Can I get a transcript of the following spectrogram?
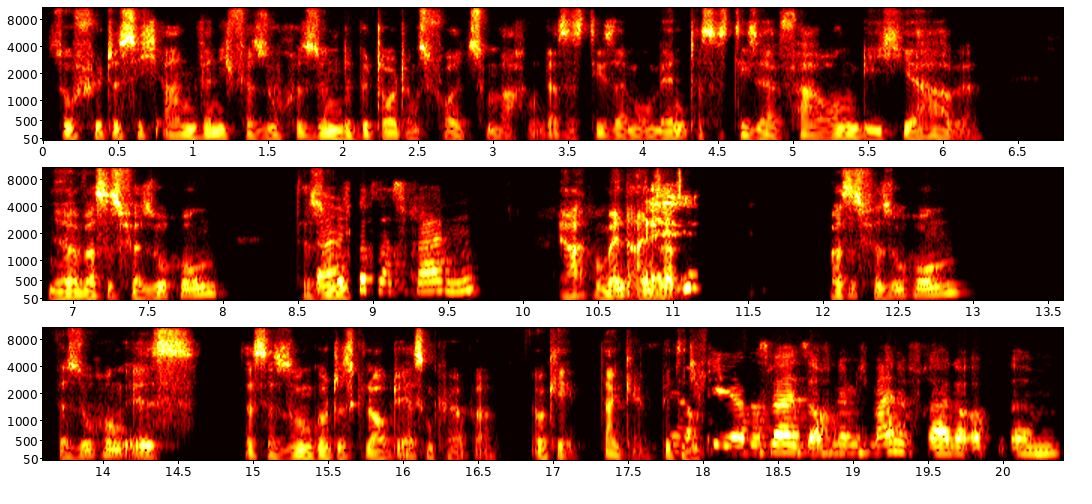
so fühlt es sich an, wenn ich versuche, Sünde bedeutungsvoll zu machen. Das ist dieser Moment, das ist diese Erfahrung, die ich hier habe. Ja, was ist Versuchung? Der Darf Sohn... ich kurz was fragen? Ja, Moment, ein Satz. Was ist Versuchung? Versuchung ist, dass der Sohn Gottes glaubt, er ist ein Körper. Okay, danke. Bitte ja, okay, ja, das war jetzt auch nämlich meine Frage, ob ähm,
